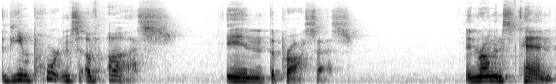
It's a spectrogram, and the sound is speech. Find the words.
the importance of us in the process. In Romans 10,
